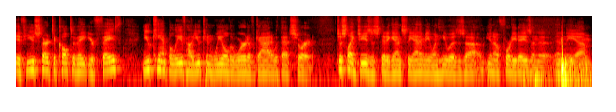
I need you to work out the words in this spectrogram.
if you start to cultivate your faith, you can't believe how you can wield the word of God with that sword. Just like Jesus did against the enemy when he was, uh, you know, 40 days in the in the um,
